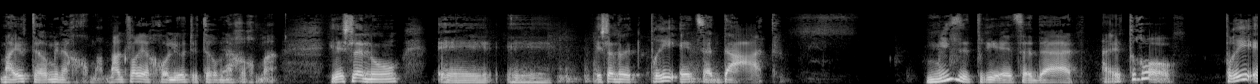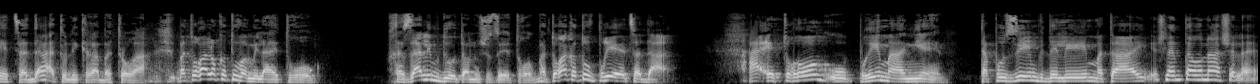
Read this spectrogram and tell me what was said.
מה יותר מן החוכמה? מה כבר יכול להיות יותר מן החוכמה? יש לנו, אה, אה, יש לנו את פרי עץ הדעת. מי זה פרי עץ הדעת? האתרוג. פרי עץ הדעת הוא נקרא בתורה. בתורה לא כתוב המילה אתרוג. חז"ל לימדו אותנו שזה אתרוג. בתורה כתוב פרי עץ הדעת. האתרוג הוא פרי מעניין. תפוזים גדלים, מתי? יש להם את העונה שלהם.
